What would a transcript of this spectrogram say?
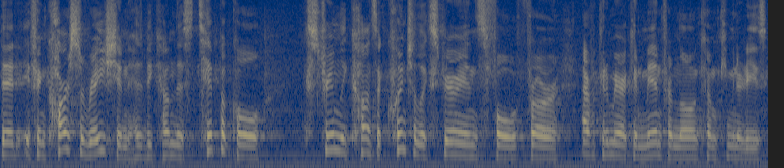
that if incarceration has become this typical, extremely consequential experience for, for African American men from low income communities,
